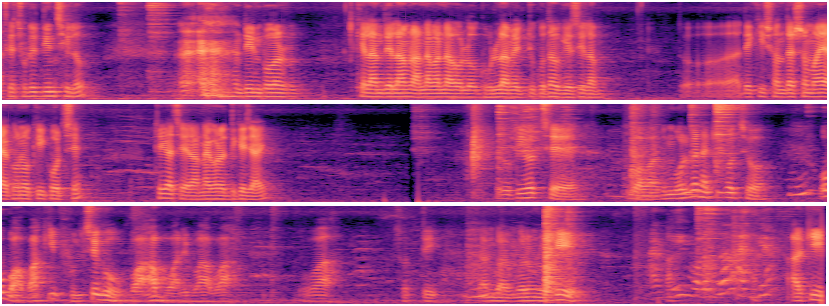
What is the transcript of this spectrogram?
আজকে ছুটির দিন ছিল। দিন পর খেলাম দিলাম রান্নাবান্না হলো ঘুরলাম একটু কোথাও গেছিলাম। তো দেখি সন্ধ্যার সময় এখনও কি করছে। ঠিক আছে রান্নাঘরের দিকে যাই। রুটি হচ্ছে? বাবা তুমি বলবে না কি করছ? ও বাবা কি ফুলছে গো। বাহ বাহ বাহ সত্যি গরম গরম গরম রুটি। আর কি বলো তো আজকে? আর কি?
